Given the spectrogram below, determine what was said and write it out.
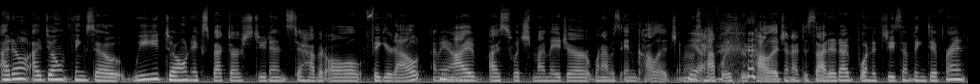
I don't. I don't think so. We don't expect our students to have it all figured out. I mean, I I switched my major when I was in college. I mean, I was Mm-hmm. Halfway through college, and I decided I wanted to do something different.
